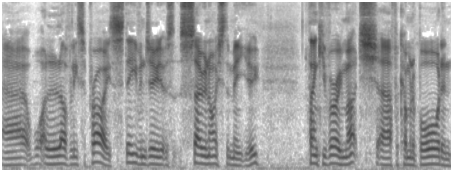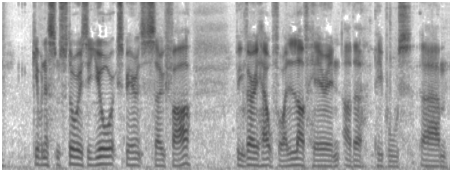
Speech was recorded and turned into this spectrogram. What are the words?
Uh, what a lovely surprise. Steve and Jude, it was so nice to meet you. Thank you very much uh, for coming aboard and giving us some stories of your experiences so far. Been very helpful. I love hearing other people's um,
